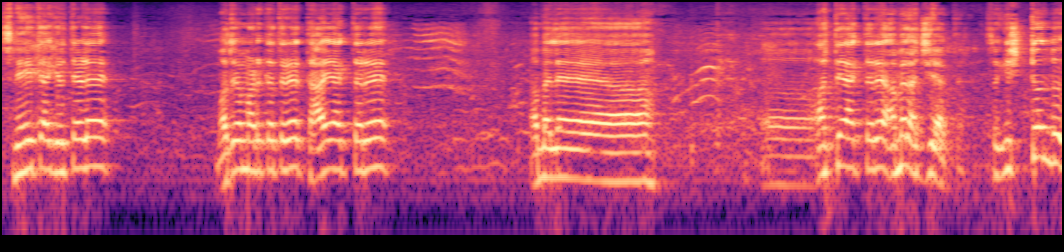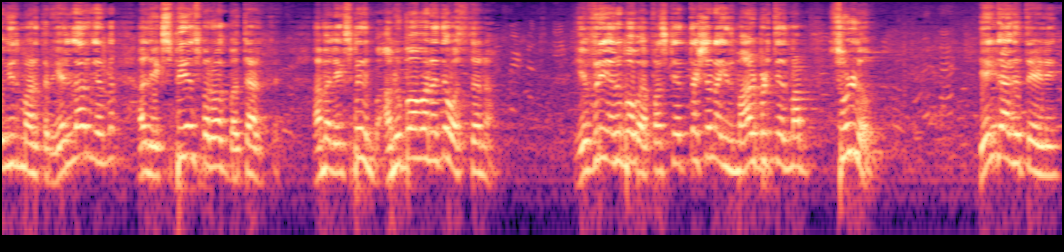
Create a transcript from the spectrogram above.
ಸ್ನೇಹಿತ ಆಗಿರ್ತಾಳೆ ಮದುವೆ ಮಾಡ್ಕೋತಾರೆ, ತಾಯಿ ಆಗ್ತಾರೆ, ಆಮೇಲೆ ಅತ್ತೆ ಆಗ್ತಾರೆ, ಆಮೇಲೆ ಅಜ್ಜಿ ಆಗ್ತಾರೆ. ಸೊ ಇಷ್ಟೊಂದು ಇದು ಮಾಡ್ತಾರೆ. ಎಲ್ಲರಿಗೂ ಅದು ಎಕ್ಸ್ಪೀರಿಯನ್ಸ್ ಪರವಾಗಿ ಬರ್ತಾ ಇರುತ್ತೆ. ಆಮೇಲೆ ಎಕ್ಸ್ಪೀರಿಯನ್ಸ್ ಅನುಭವ ಅನ್ನೋದೇ ಹೊಸ್ತನ. ಎವ್ರಿ ಅನುಭವ ಫಸ್ಟ್ ಎದ್ದ ತಕ್ಷಣ ಇದು ಮಾಡ್ಬಿಡ್ತೀನಿ ಅದು ಮಾಡ್ ಸುಳ್ಳು. ಹೆಂಗಾಗುತ್ತೆ ಹೇಳಿ?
